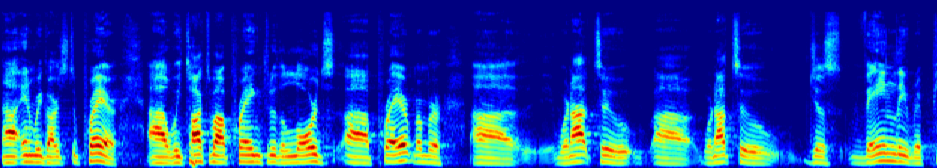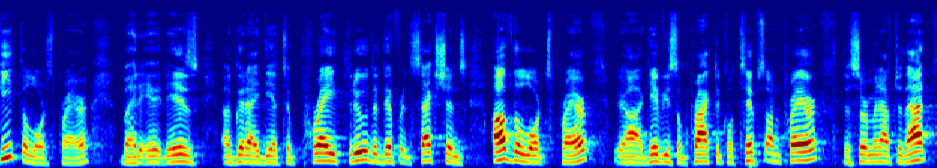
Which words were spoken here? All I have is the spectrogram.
uh, in regards to prayer. Uh, we talked about praying through the Lord's uh, Prayer. Remember, uh, we're not to uh, we're not to just vainly repeat the Lord's Prayer, but it is a good idea to pray through the different sections of the Lord's Prayer. Uh, gave you some practical tips on prayer. The sermon after that,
